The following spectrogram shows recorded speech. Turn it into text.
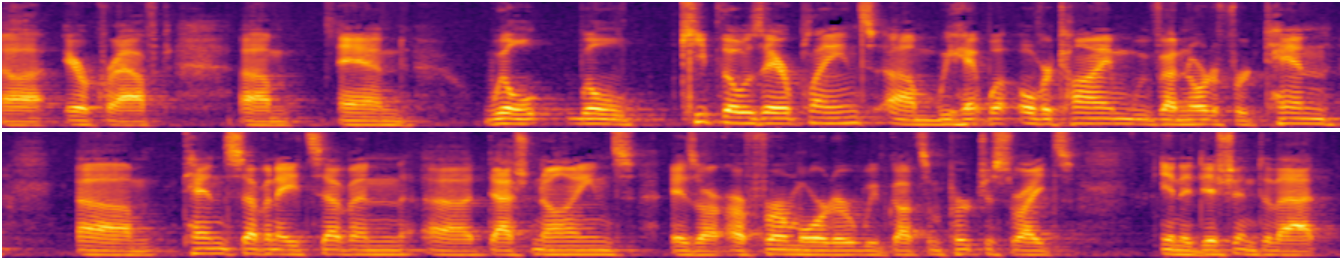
uh, aircraft. Um, and we'll, we'll keep those airplanes. Um, we have well, over time we've got an order for 10, um, 10 787 uh, dash nines is our, our firm order. We've got some purchase rights in addition to that.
